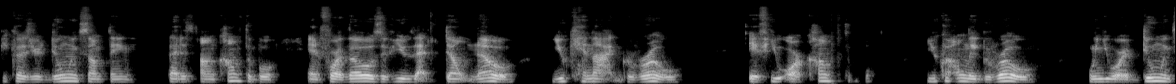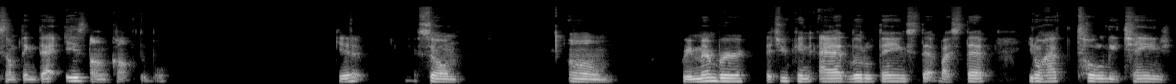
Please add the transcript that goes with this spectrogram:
because you're doing something that is uncomfortable. And for those of you that don't know, you cannot grow if you are comfortable. You can only grow when you are doing something that is uncomfortable. Get it? So um remember that you can add little things step by step. You don't have to totally change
